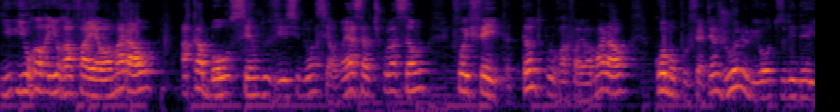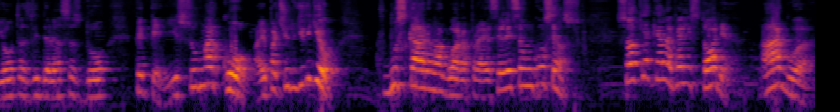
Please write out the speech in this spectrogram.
E, e, o, e o Rafael Amaral acabou sendo vice do Anselmo. Essa articulação foi feita tanto por Rafael Amaral como por Fetter Júnior e, outros, e outras lideranças do PP. Isso marcou, aí o partido dividiu. Buscaram agora para essa eleição um consenso. Só que aquela velha história, água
